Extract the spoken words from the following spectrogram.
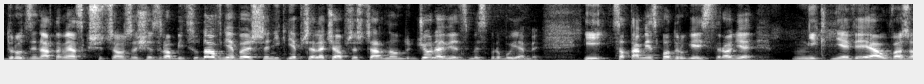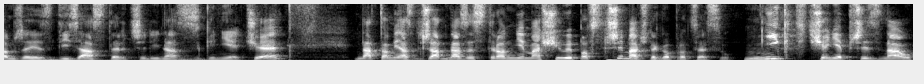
Drudzy natomiast krzyczą, że się zrobi cudownie, bo jeszcze nikt nie przeleciał przez czarną dziurę, więc my spróbujemy. I co tam jest po drugiej stronie, nikt nie wie. Ja uważam, że jest disaster, czyli nas zgniecie. Natomiast żadna ze stron nie ma siły powstrzymać tego procesu. Nikt się nie przyznał,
